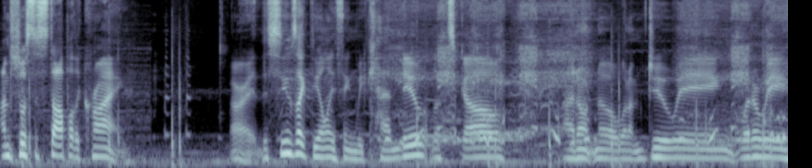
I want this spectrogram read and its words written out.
I'm supposed to stop all the crying. All right, this seems like the only thing we can do. Let's go. I don't know what I'm doing. What are we?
